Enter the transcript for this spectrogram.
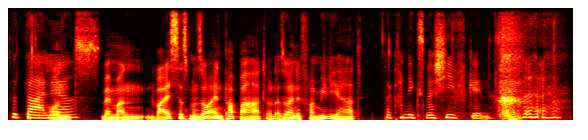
Total, und ja. Und wenn man weiß, dass man so einen Papa hat oder so eine Familie hat. Da kann nichts mehr schief gehen.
